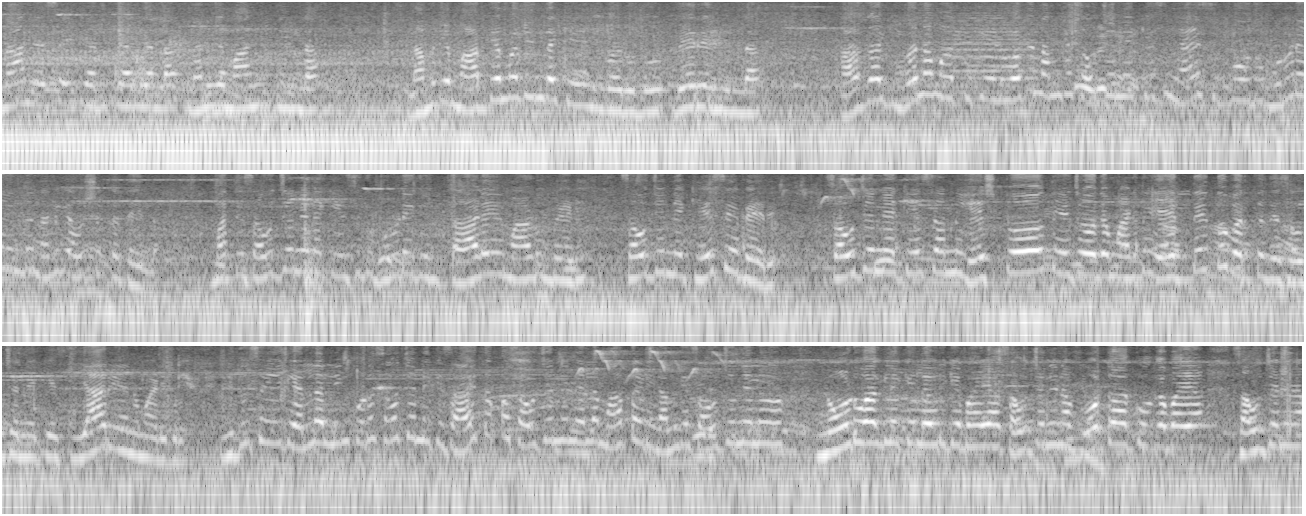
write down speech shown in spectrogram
ನಾನು ಎಸ್ ಐ ಟಿ ಅಧಿಕಾರಿ ಅಲ್ಲ ನನಗೆ ಮಾಹಿತಿ ಇಲ್ಲ. ನಮಗೆ ಮಾಧ್ಯಮದಿಂದ ಕೇಳಿ ಬರುವುದು ಬೇರೇನಿಲ್ಲ. ಹಾಗಾಗಿ ಇವನ ಮಾತು ಕೇಳುವಾಗ ನಮಗೆ ಸೌಜನ್ಯ ಕೇಸು ನ್ಯಾಯ ಸಿಗ್ಬೋದು, ಮುರುಡೆಯಿಂದ ನನಗೆ ಅವಶ್ಯಕತೆ ಇಲ್ಲ. ಮತ್ತು ಸೌಜನ್ಯನ ಕೇಸಿಗೆ ಬುರುಡೆಗೆ ತಾಳೆ ಮಾಡಬೇಡಿ ಸೌಜನ್ಯ ಕೇಸೇ ಬೇರೆ. ಸೌಜನ್ಯ ಕೇಸನ್ನು ಎಷ್ಟೋ ತೇಜೋದ ಮಾಡಿದ್ರೆ ಎದ್ದೆದ್ದು ಬರ್ತದೆ ಸೌಜನ್ಯ ಕೇಸ್. ಯಾರು ಏನು ಮಾಡಿದ್ರು? ಇದು ಸಹ ಈಗ ಎಲ್ಲ ಲಿಂಕ್ ಕೂಡ ಸೌಜನ್ಯ ಕೇಸ್. ಆಯ್ತಪ್ಪ, ಸೌಜನ್ಯನೆಲ್ಲ ಮಾತಾಡಿ. ನಮಗೆ ಸೌಜನ್ಯನ ನೋಡುವಾಗಲೇ ಕೆಲವರಿಗೆ ಭಯ, ಸೌಜನ್ಯನ ಫೋಟೋ ಹಾಕುವಾಗ ಭಯ, ಸೌಜನ್ಯನ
